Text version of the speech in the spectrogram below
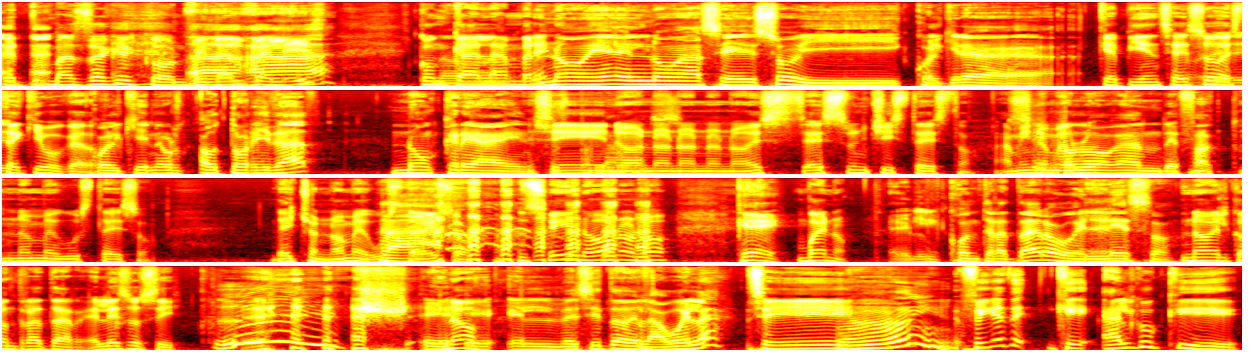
que te- masaje con final Ajá. feliz. Con No, calambre. No, él no hace eso y cualquiera. Que piense eso, eh, está equivocado. Cualquier autoridad no crea en sus Sí, no, palabras. no, no, no, no. Es, es un chiste esto. A mí Sí, no me no gu- lo hagan de facto. No me gusta eso. De hecho, no me gusta Ah. eso. Sí, no, no, no. ¿Qué? Bueno, ¿El contratar o el eso? no el contratar, el eso sí. Eh, No. eh, ¿El besito de la abuela? Sí. Ay. Fíjate que algo que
